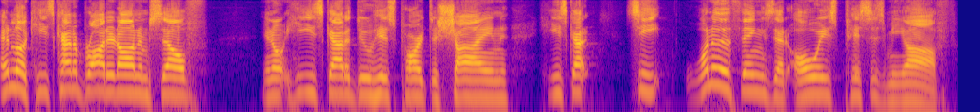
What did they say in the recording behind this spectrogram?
and look, he's kind of brought it on himself. You know, he's got to do his part to shine. He's got, see, one of the things that always pisses me off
